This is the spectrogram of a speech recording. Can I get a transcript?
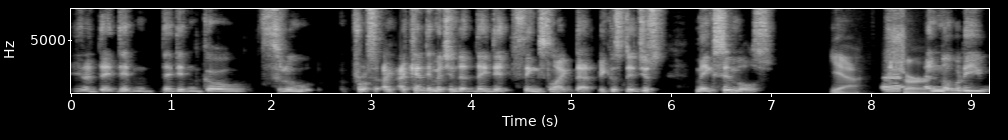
You know, they didn't they didn't go through a process. I, I can't imagine that they did things like that because they just make cymbals. Yeah, uh, sure. And nobody,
